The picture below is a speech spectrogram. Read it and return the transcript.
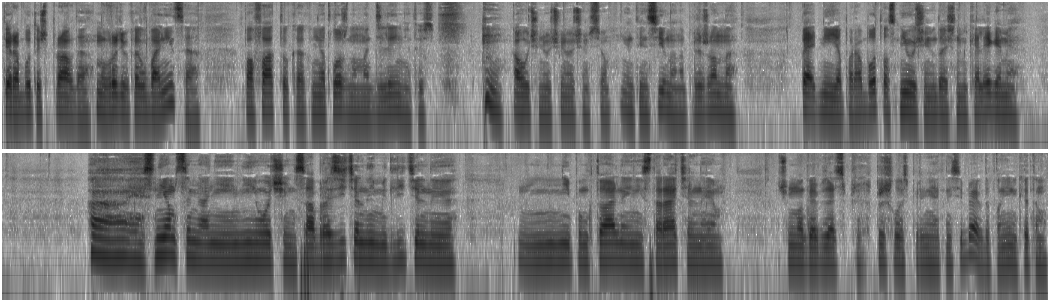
ты работаешь, правда, ну, вроде бы как в больнице, а по факту, как в неотложном отделении, то есть, а очень-очень-очень все интенсивно, напряженно. Пять дней я поработал с не очень удачными коллегами, с немцами, они не очень сообразительные, медлительные, не пунктуальные, не старательные. Очень много обязательств пришлось принять на себя, и в дополнение к этому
